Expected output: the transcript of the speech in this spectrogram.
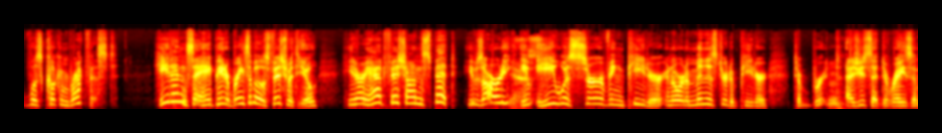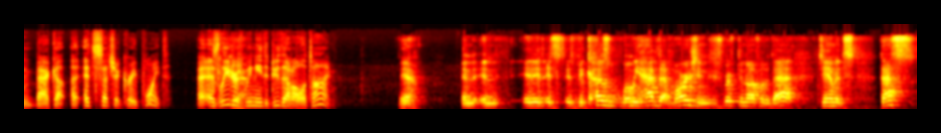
was cooking breakfast. He didn't say, Hey Peter, bring some of those fish with you. He'd already had fish on the spit. He was already yes. he, he, was serving Peter in order to minister to Peter to, mm. as you said, to raise him back up. Uh, it's such a great point. As leaders, yeah. we need to do that all the time. Yeah, and and it's it's because when we have that margin, just ripping off of that, Jim, it's that's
